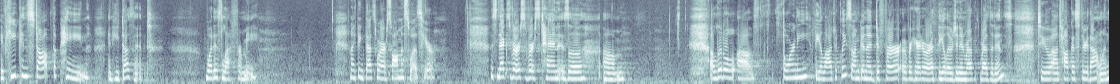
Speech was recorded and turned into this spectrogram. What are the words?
If he can stop the pain and he doesn't, what is left for me? And I think that's where our psalmist was here. This next verse, verse 10, is a, um, a little uh, thorny theologically, so I'm going to defer over here to our theologian in re- residence to uh, talk us through that one.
